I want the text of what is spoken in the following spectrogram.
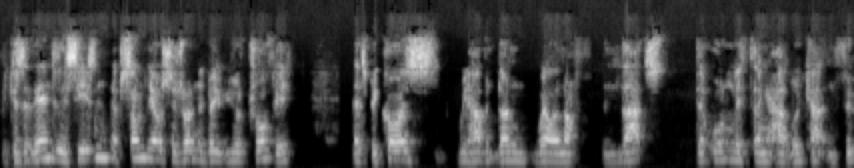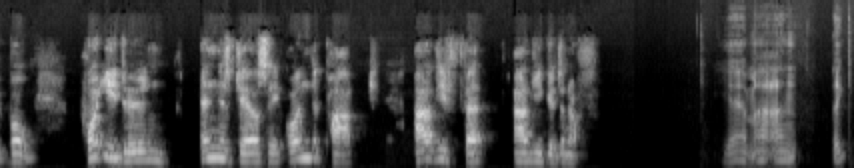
Because at the end of the season, if somebody else is running about your trophy, it's because we haven't done well enough. And that's the only thing I look at in football. What you doing in this jersey, on the park? Are you fit? Are you good enough? Yeah, man. And like,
